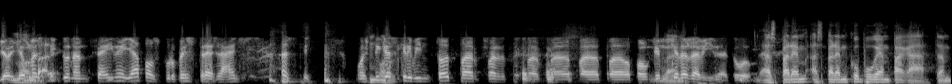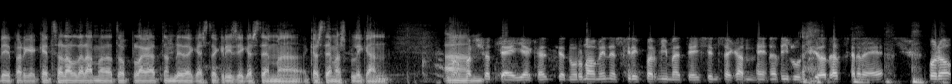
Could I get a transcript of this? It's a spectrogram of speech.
Jo, jo m'estic donant feina ja pels propers tres anys. Estic- M'ho estic Molt. escrivint tot per, per, per, per, per, per, pel que em queda de vida, tu. Esperem, esperem que ho puguem pagar, també, perquè aquest serà el drama de tot plegat, també, d'aquesta crisi que estem, eh, que estem explicant. No, per Um, això et deia que, que normalment escric per mi mateix sense cap mena d'il·lusió de fer res, però,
